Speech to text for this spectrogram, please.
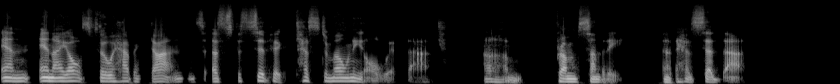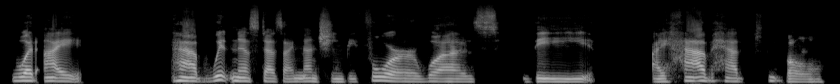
and and I also haven't gotten a specific testimonial with that um, from somebody has said that. What I have witnessed, as I mentioned before, was the I have had people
